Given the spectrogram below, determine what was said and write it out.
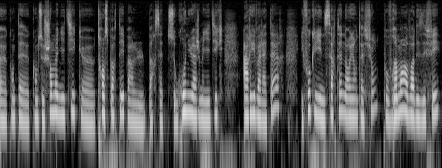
euh, quand, euh, quand ce champ magnétique euh, transporté par, le- par cette, ce gros nuage magnétique arrive à la Terre, il faut qu'il y ait une certaine orientation pour vraiment avoir des effets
